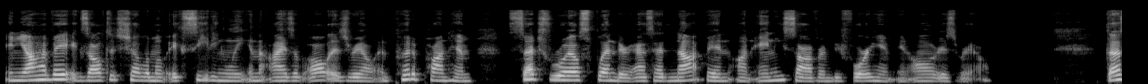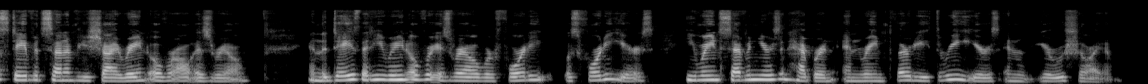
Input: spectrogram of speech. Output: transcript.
And Yahweh exalted Shlomo exceedingly in the eyes of all Israel, and put upon him such royal splendor as had not been on any sovereign before him in all Israel. Thus David son of Yishai reigned over all Israel. And the days that he reigned over Israel were forty was forty years. He reigned seven years in Hebron, and reigned thirty three years in Jerusalem.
